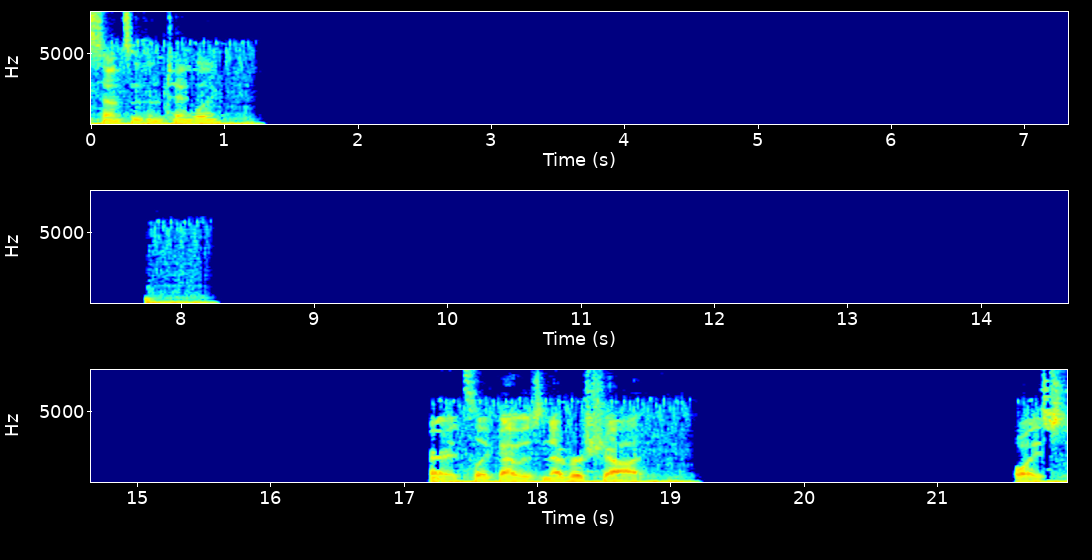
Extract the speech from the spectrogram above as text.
senses and tingling. Alright, it's like I was never shot. Twice.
